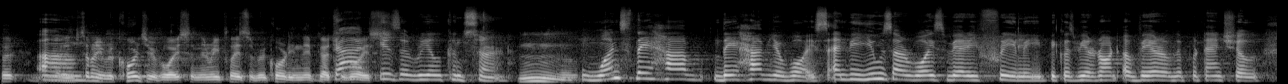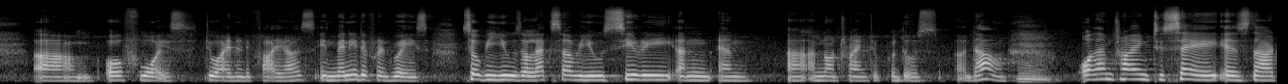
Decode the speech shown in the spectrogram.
But when somebody records your voice and then replays the recording, they've got your voice. is a real concern. Once they have they have your voice, and we use our voice very freely because we are not aware of the potential um, of voice to identify us in many different ways. So we use Alexa, we use Siri, and and uh, I'm not trying to put those uh, down. All I'm trying to say is that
